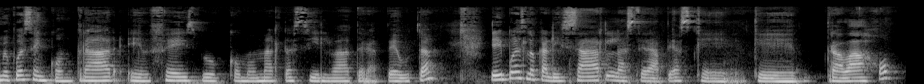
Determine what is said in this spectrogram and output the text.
me puedes encontrar en Facebook como Marta Silva Terapeuta y ahí puedes localizar las terapias que, que trabajo.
